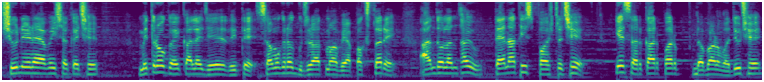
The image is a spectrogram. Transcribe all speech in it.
શું નિર્ણય આવી શકે છે? મિત્રો, ગઈકાલે જે રીતે સમગ્ર ગુજરાતમાં વ્યાપક સ્તરે આંદોલન થયું, તેનાથી સ્પષ્ટ છે કે સરકાર પર દબાણ વધ્યું છે.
